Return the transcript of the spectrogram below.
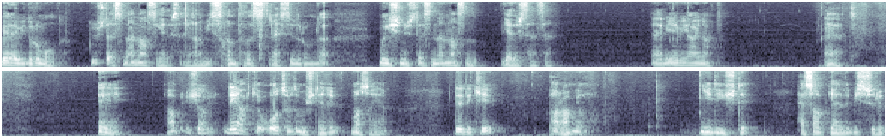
Böyle bir durum oldu. Üstesinden nasıl gelirsen yani bir sıkıntılı, stresli durumda bu işin üstesinden nasıl gelirsen sen. E bir bir aynat. Evet. E abi ya diyor ki oturdu müşteri masaya. Dedi ki param yok. Yedi içti. Hesap geldi bir sürü.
